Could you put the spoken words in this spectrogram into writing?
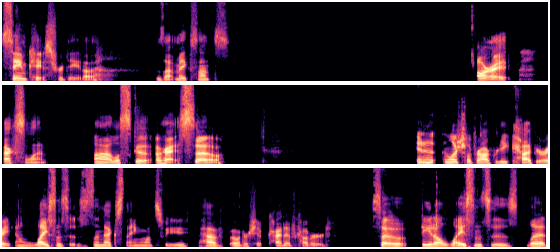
Same case for data. Does that make sense? All right, excellent. Uh, let's go. Okay, so intellectual property, copyright, and licenses is the next thing once we have ownership kind of covered. So data licenses let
